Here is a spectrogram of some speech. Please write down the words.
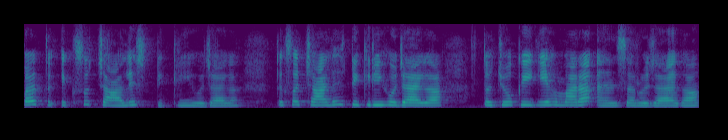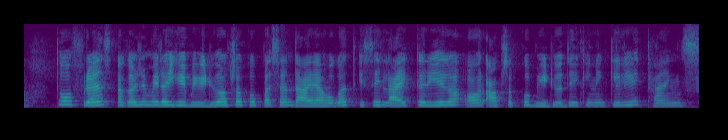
पर तो 140 डिग्री हो जाएगा। तो 140 डिग्री हो जाएगा तो जो कि ये हमारा आंसर हो जाएगा। तो फ्रेंड्स अगर जो मेरा ये वीडियो आप सबको पसंद आया होगा तो इसे लाइक करिएगा और आप सबको वीडियो देखने के लिए थैंक्स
